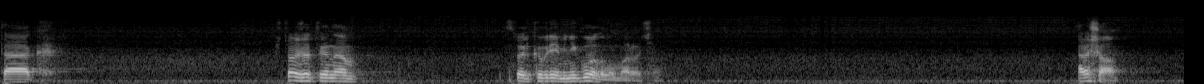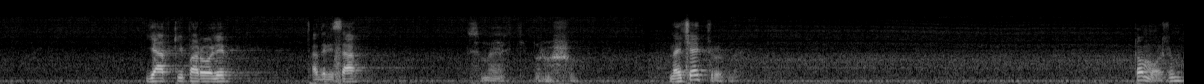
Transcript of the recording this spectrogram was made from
Так. Что же ты нам столько времени голову морочил? Хорошо. Явки, пароли, адреса. Смерті прошу. Начать трудно. Поможем.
